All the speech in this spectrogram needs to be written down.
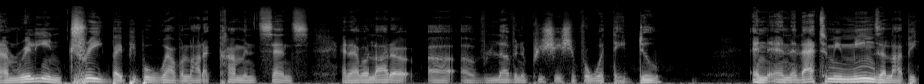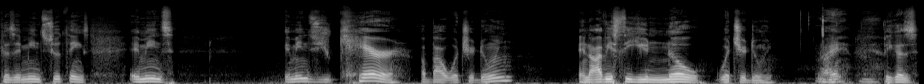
I'm really intrigued by people who have a lot of common sense and have a lot of uh, of love and appreciation for what they do, and and that to me means a lot because it means two things. It means it means you care about what you're doing, and obviously you know what you're doing, right? Right, yeah. Because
